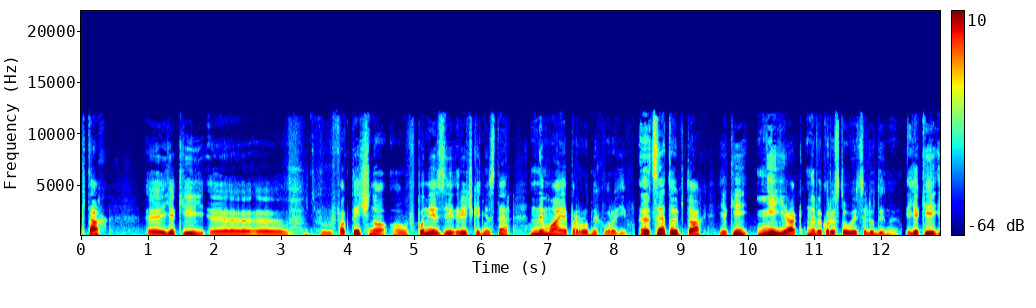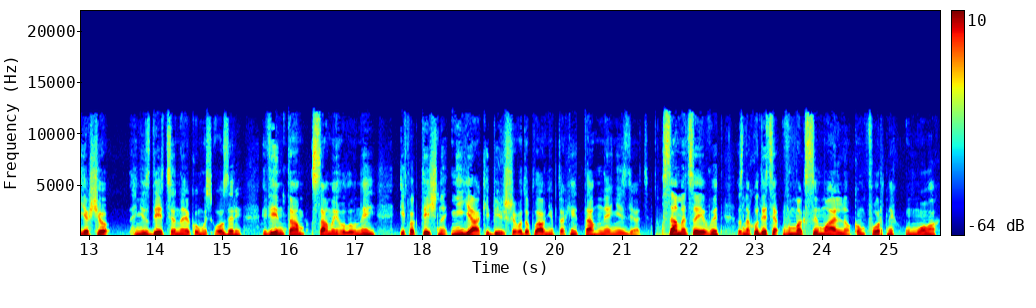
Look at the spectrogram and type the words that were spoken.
птах, е, який фактично в понизі річки Дністер не має природних ворогів. Це той птах, який ніяк не використовується людиною, який, якщо гніздиться на якомусь озері, він там самий головний, і фактично ніякі більше водоплавні птахи там не гніздяться. Саме цей вид знаходиться в максимально комфортних умовах.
